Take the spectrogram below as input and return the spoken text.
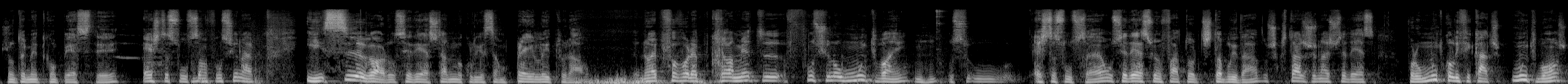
juntamente com o PSD, esta solução funcionar. E se agora o CDS está numa coligação pré-eleitoral, não é por favor, é porque realmente funcionou muito bem uhum. esta solução. O CDS foi um fator de estabilidade. Os secretários jornais do CDS foram muito qualificados, muito bons.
